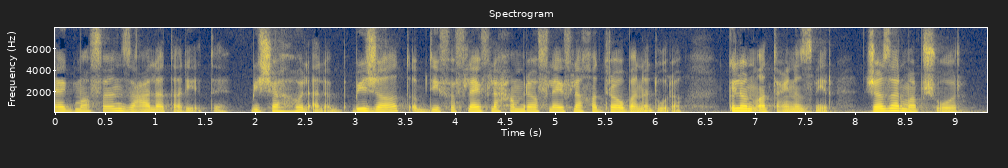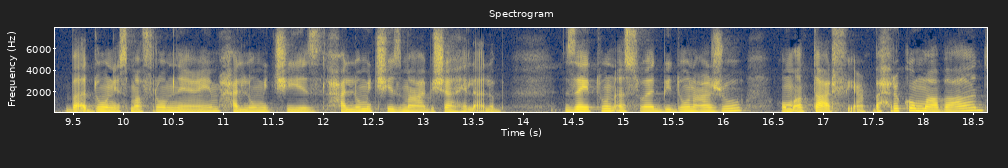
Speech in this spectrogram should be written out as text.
Egg muffins على طريقتي. بيشهوا القلب. بجاط بضيف فليفلة حمراء وفليفلة خضراء وبندورة. كلهم مقطعين صغير. جزر مبشور. بقدونس مفروم ناعم. حلومي cheese. الحلومي cheese معها بشهي القلب. زيتون أسود بدون عجو ومقطع رفيع. بحركهم مع بعض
